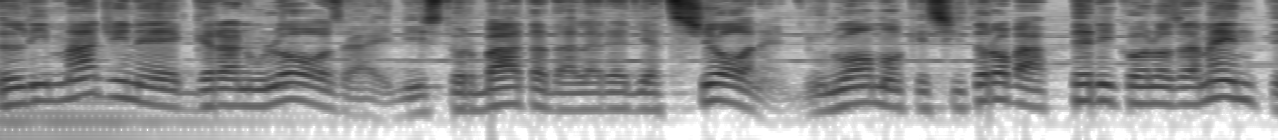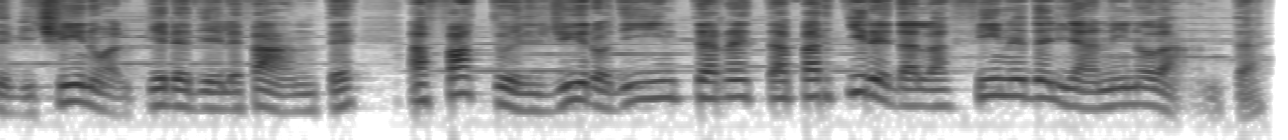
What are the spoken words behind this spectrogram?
L'immagine granulosa e disturbata dalla radiazione di un uomo che si trova pericolosamente vicino al piede di elefante ha fatto il giro di internet a partire dalla fine degli anni 90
